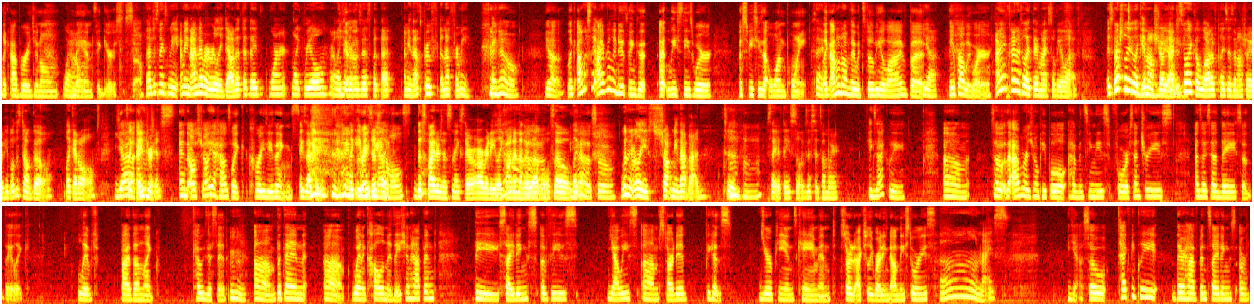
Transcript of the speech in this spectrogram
like aboriginal Wow. man figures. So That just makes me. I mean, I never really doubted that they weren't like real or like they Yeah. didn't exist, but that. I mean, that's proof enough for me. I know. Yeah. Like honestly, I really do think that at least these were a species at one point. Same. Like I don't know if they would still be alive, but Yeah, they probably were. I kind of feel like they might still be alive, especially like in Australia. I just feel like a lot of places in Australia people just don't go. like at all. Yeah, It's like dangerous. And, Australia has like crazy things. Exactly. Like, even crazy just, like, the spiders and snakes there are already like on another level. So like yeah, so wouldn't really shock me that bad to Mm-hmm. say if they still existed somewhere. Exactly. Um, so the Aboriginal people have been seeing these for centuries. As I said, they said they like lived by them, like coexisted. hmm Um, but then um, when colonization happened, the sightings of these Yowies um, started because Europeans came and started actually writing down these stories. Oh, nice. Yeah, so technically there have been sightings of,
